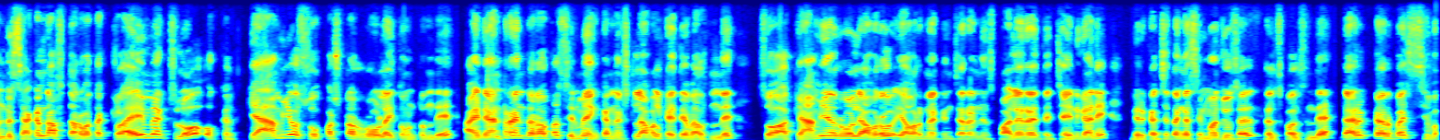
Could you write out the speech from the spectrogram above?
అండ్ సెకండ్ హాఫ్ తర్వాత క్లైమాక్స్లో ఒక క్యామియో సూపర్ స్టార్ రోల్ అయితే ఉంటుంది. ఆయన ఎంటర్ అయిన తర్వాత సినిమా ఇంకా నెక్స్ట్ లెవెల్కి అయితే వెళ్తుంది. సో ఆ క్యామియో రోల్ ఎవరు ఎవరు నటించారని నేను స్పాయిలర్ అయితే చేయను కానీ మీరు ఖచ్చితంగా సినిమా చూసే తెలుసుకోవాల్సిందే. డైరెక్టర్ బై శివ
